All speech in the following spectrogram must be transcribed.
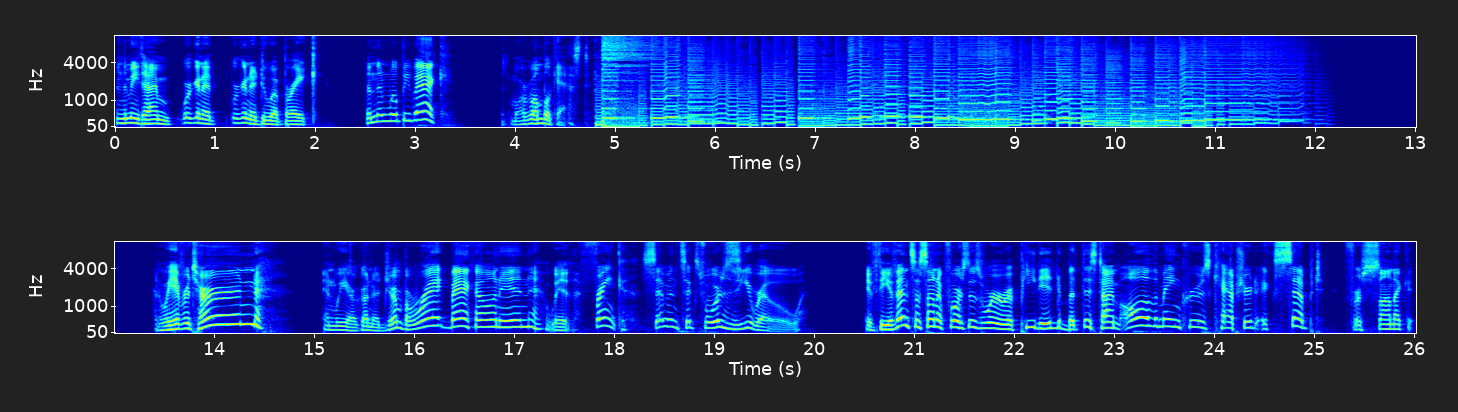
In the meantime, we're gonna we're gonna do a break. And then we'll be back with more BumbleKast. And we have returned, and we are going to jump right back on in with Frank7640. If the events of Sonic Forces were repeated, but this time all the main crew is captured except for Sonic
